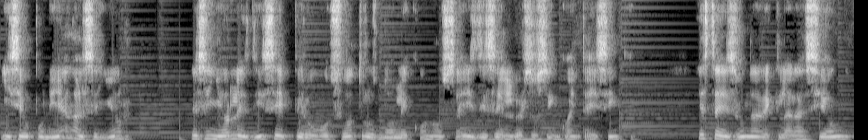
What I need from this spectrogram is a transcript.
y se oponían al Señor. El Señor les dice, pero vosotros no le conocéis, dice el verso 55. Esta es una declaración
